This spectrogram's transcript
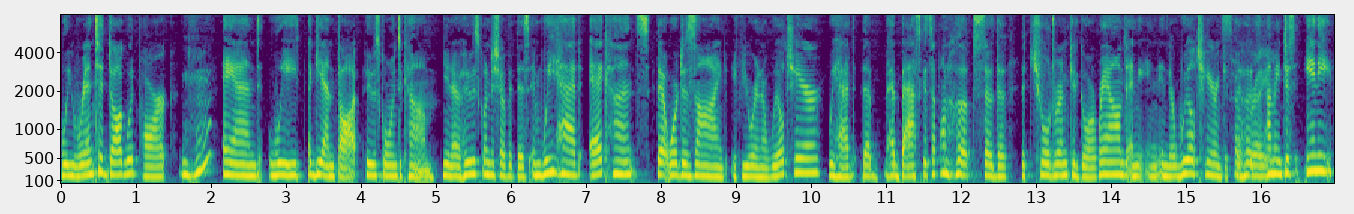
we rented Dogwood Park mm-hmm. and we again thought who's going to come? You know, who's going to show up at this? And we had egg hunts that were designed if you were in a wheelchair, we had the had baskets up on hooks so the, the children could go around and in, their wheelchair and get so the hooks. Brilliant. I mean, just any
